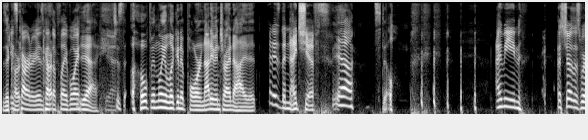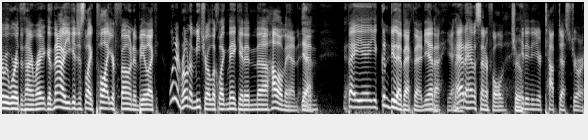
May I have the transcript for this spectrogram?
Is it It's Car- Carter. He's Car- got the Playboy. Yeah. Yeah. Just openly looking at porn, not even trying to hide it. That is the night shift. Yeah. Still. I mean, that shows us where we were at the time, right? Because now you could just like pull out your phone and be like, "What did Rona Mitra look like naked in uh, Hollow Man?" Yeah. And, but you, you couldn't do that back then. You had to, you no. had to have a centerfold True. hidden in your top desk drawer.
